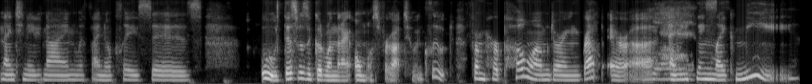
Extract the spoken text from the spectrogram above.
1989 with I Know Places. Ooh, this was a good one that I almost forgot to include. From her poem during rep era, yes. Anything Like Me.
